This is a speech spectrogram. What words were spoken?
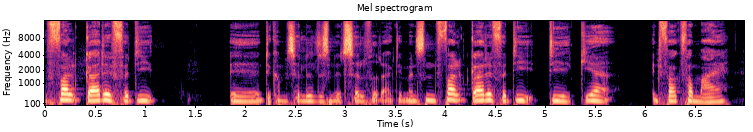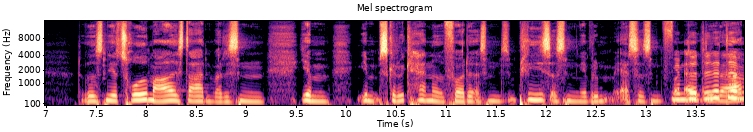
Folk gør det, fordi, øh, det kommer til at lyde sådan lidt selvfødagtigt, men sådan, folk gør det, fordi de giver en fuck for mig. Du ved, sådan, jeg troede meget i starten, var det sådan, jamen, jamen skal du ikke have noget for det? Og sådan, please, og sådan, jeg vil, altså sådan, for Jamen, det alt det i der, verden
